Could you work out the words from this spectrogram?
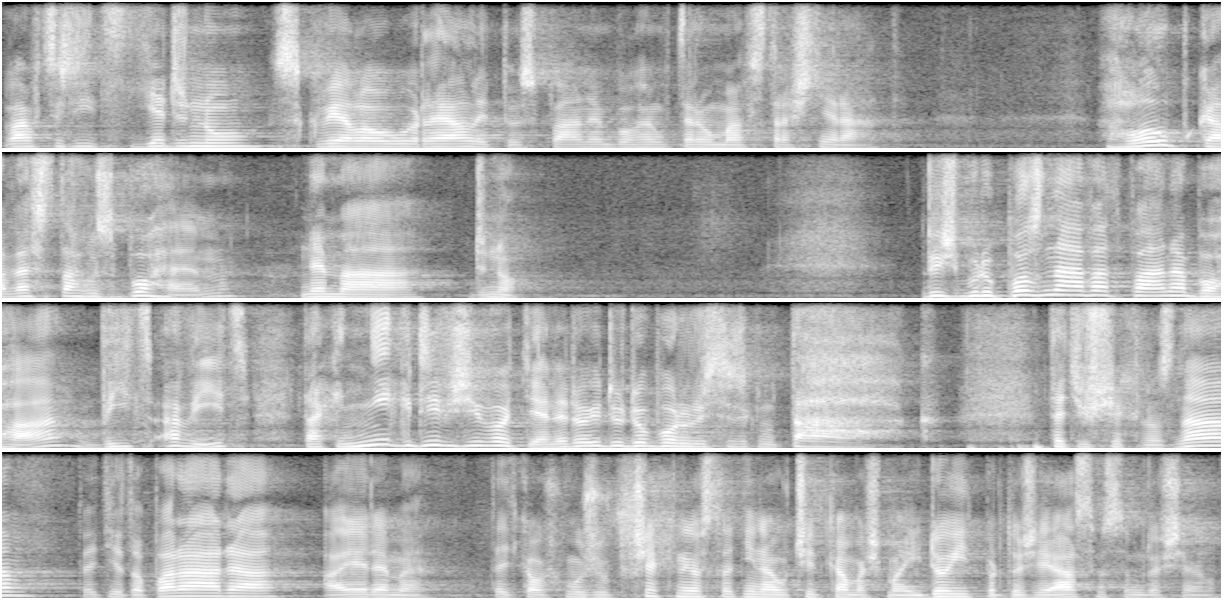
vám chci říct jednu skvělou realitu s Pánem Bohem, kterou mám strašně rád. Hloubka ve vztahu s Bohem nemá dno. Když budu poznávat Pána Boha víc a víc, tak nikdy v životě nedojdu do bodu, když si řeknu, tak, teď už všechno znám, teď je to paráda a jedeme. Teďka už můžu všechny ostatní naučit, kam až mají dojít, protože já jsem sem došel.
